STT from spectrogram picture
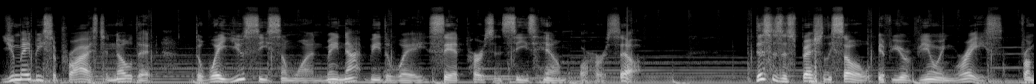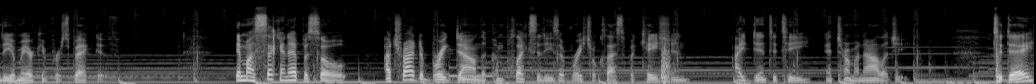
you may be surprised to know that the way you see someone may not be the way said person sees him or herself. This is especially so if you're viewing race from the American perspective. In my second episode, I tried to break down the complexities of racial classification, identity, and terminology. Today,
